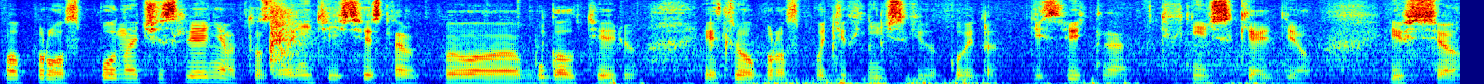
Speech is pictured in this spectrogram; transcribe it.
вопрос по начислениям, то звоните, естественно, в бухгалтерию. Если вопрос по технически какой-то, действительно, в технический отдел. И все.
